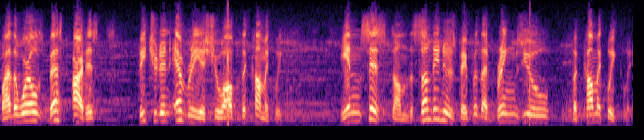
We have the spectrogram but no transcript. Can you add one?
by the world's best artists featured in every issue of the Comic Weekly. Insist on the Sunday newspaper that brings you the Comic Weekly.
